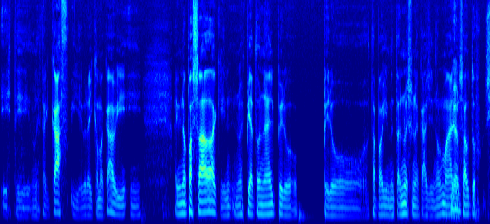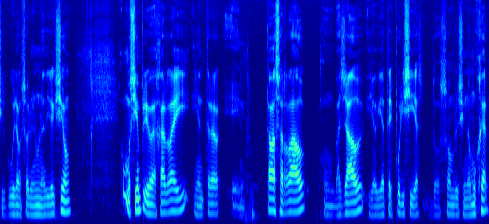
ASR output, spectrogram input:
este, donde está el CAF y Hebraica Maccabi, y hay una pasada que no es peatonal, pero, pero está pavimentada, no es una calle normal, Bien. los autos circulan solo en una dirección. Como siempre iba a dejarla ahí y entrar en el club. Estaba cerrado, con vallado, y había tres policías, dos hombres y una mujer.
